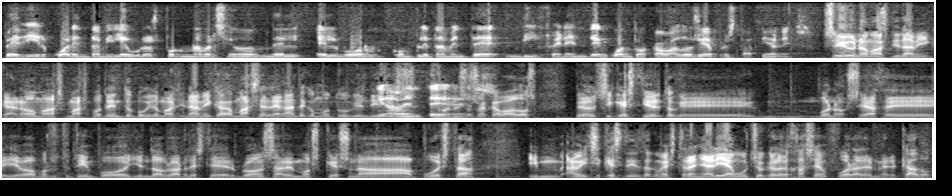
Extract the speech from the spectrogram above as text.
pedir 40.000 euros por una versión del Elborn completamente diferente en cuanto a acabados y a prestaciones. Sí, una más dinámica, ¿no? Más, más potente, un poquito más dinámica, más elegante, como tú bien dices, con esos acabados. Pero sí que es cierto que, bueno, se hace, llevamos mucho tiempo oyendo hablar de este Elborn, sabemos que es una apuesta. Y a mí sí que es cierto que me extrañaría mucho que lo dejasen fuera del mercado.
